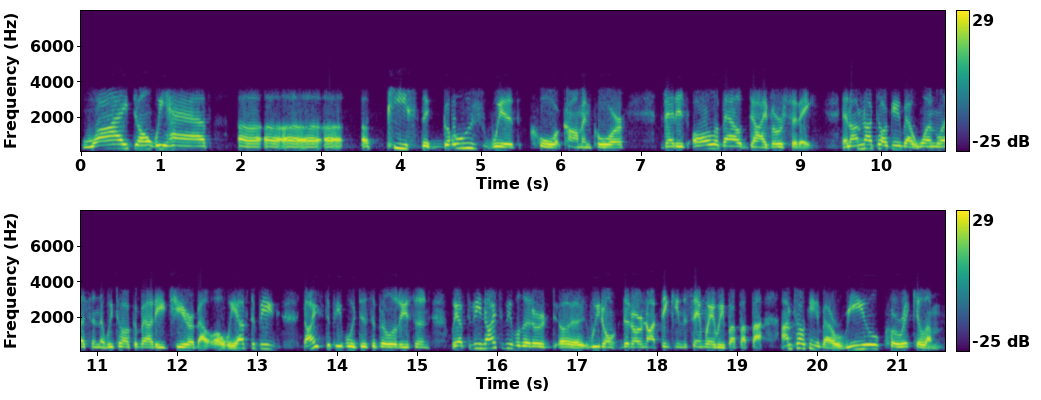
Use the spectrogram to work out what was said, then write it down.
Why don't we have a, a, a, piece that goes with core, Common Core that is all about diversity? And I'm not talking about one lesson that we talk about each year about, oh, we have to be nice to people with disabilities and we have to be nice to people that are, uh, we don't, that are not thinking the same way we, ba, ba, ba. I'm talking about real curriculum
